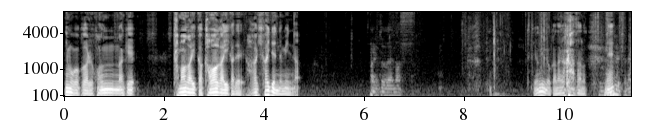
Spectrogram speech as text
にもかかわらず、こんだけ、玉がいいか川がいいかで、はがき書いてんだよ、みんな。ありがとうございます。ちょっと読んでみようか、長川さんの。ねそう。ですね。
